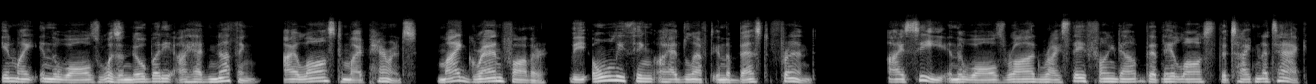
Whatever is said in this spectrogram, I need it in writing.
In my in the walls was a nobody I had nothing, I lost my parents, my grandfather, the only thing I had left in the best friend. I see in the walls Rod Reiss they find out that they lost the Titan attack,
